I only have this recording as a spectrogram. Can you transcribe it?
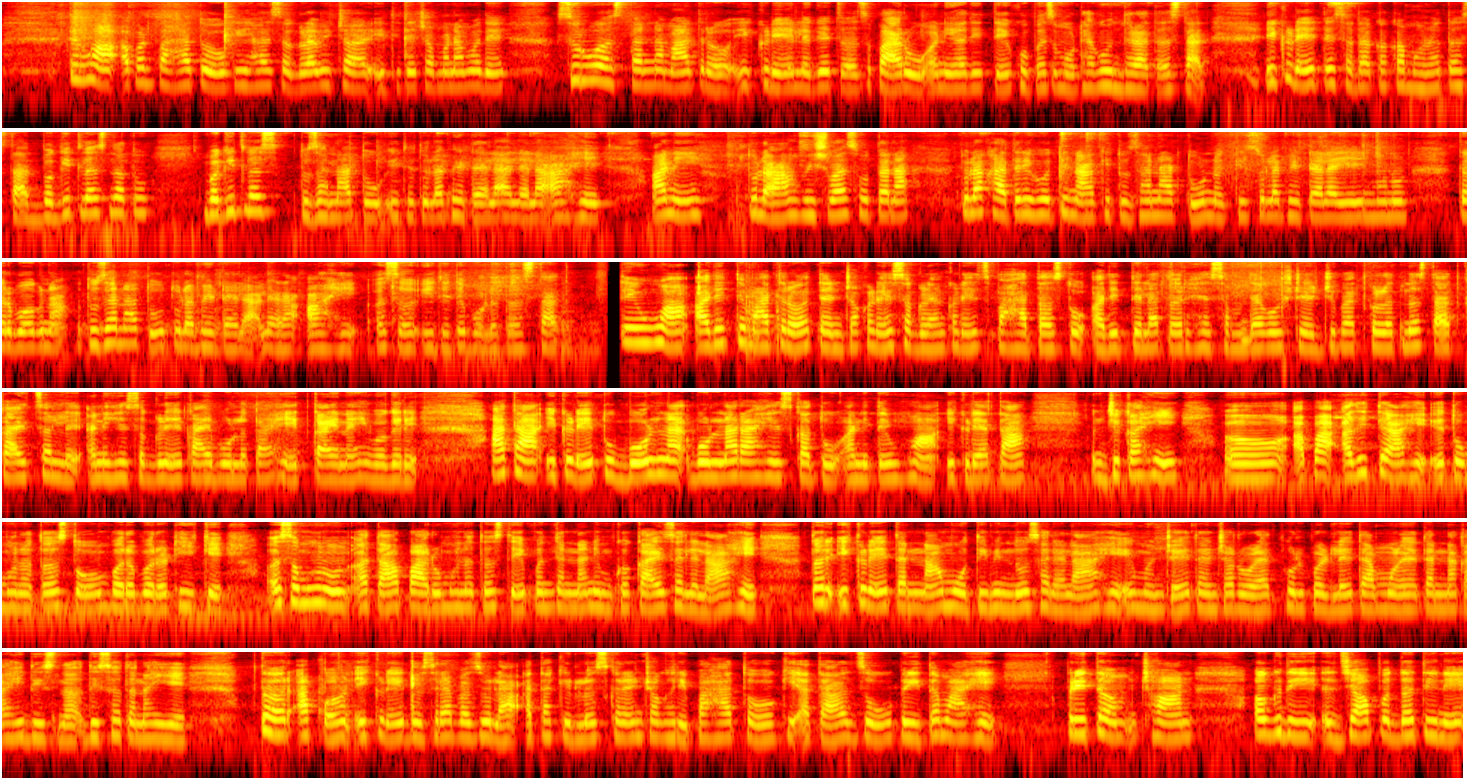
तेव्हा आपण पाहतो की हा सगळा विचार इथे त्याच्या मनामध्ये सुरू असताना मात्र इकडे लगेचच पारू आणि आदित्य खूपच मोठ्या गोंधळात असतात. इकडे ते सदाकाका म्हणत असतात बघितलंस ना तू? बघितलंस? तुझा नातू इथे तुला भेटायला आलेला आहे आणि तुला विश्वास होता ना? तुला खात्री होती ना की तुझा नातू नक्कीच तुला भेटायला येईल म्हणून? तर बघ ना तुझा नातू तुला भेटायला आलेला आहे असं इथे ते बोलत असतात. तेव्हा आदित्य मात्र त्यांच्याकडे सगळ्यांकडेच पाहत असतो. आदित्यला तर हे समध्या गोष्टी अजिबात कळत नसतात काय चाललंय आणि हे सगळे काय बोलत आहेत काय नाही वगैरे. आता इकडे तू बोलणार बोलणार आहेस का तू? आणि तेव्हा इकडे आता जे काही आपा आदित्य आहे तो म्हणत असतो बरं बरं ठीक आहे. असं म्हणून आता पारू म्हणत असते पण त्यांना नेमकं काय झालेलं आहे? तर इकडे त्यांना मोतीबिंदू झालेला आहे म्हणजे त्यांच्या डोळ्यात फुल पडले त्यामुळे त्यांना काही दिसणं दिसत नाहीये. तर आपण इकडे दुसऱ्या बाजूला आता किर्लोस्कर यांच्या घरी पाहतो की आता जो प्रीतम आहे प्रीतम छान अगदी ज्या पद्धतीने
